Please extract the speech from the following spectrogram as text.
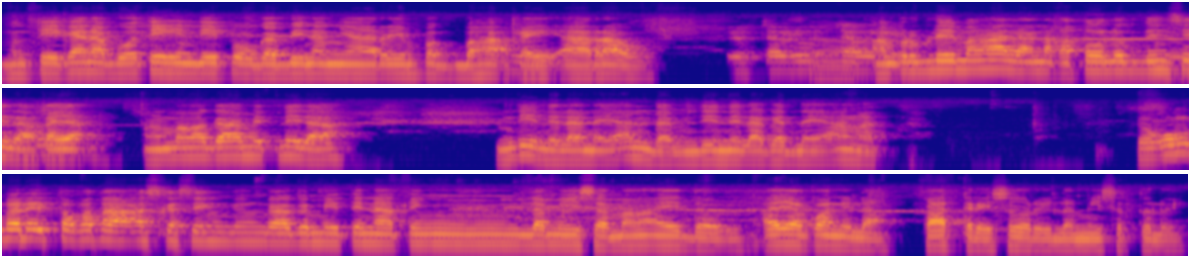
Munti ka na, buti hindi po gabi nangyari yung pagbaha kay araw. So, ang problema nga lang, nakatulog din sila, kaya ang mga gamit nila, hindi nila naiandam, hindi nila agad naiangat. So kung ganito kataas kasi yung gagamitin nating lamisa mga idol, ay ako nila, katre, sorry, lamisa tuloy.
